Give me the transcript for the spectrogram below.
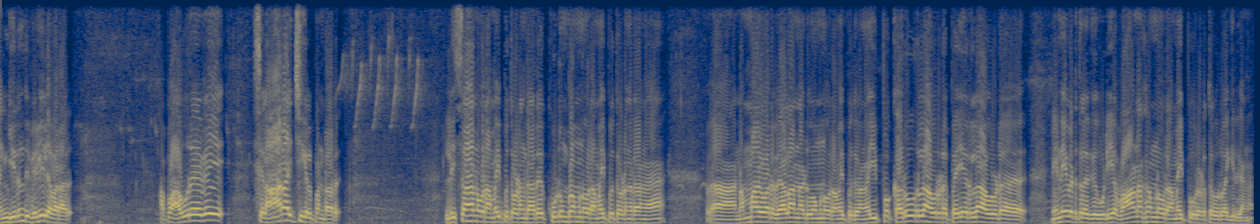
அங்கிருந்து வெளியில் வராரு. அப்போ அவரவே சில ஆராய்ச்சிகள் பண்ணுறாரு லிசான்னு ஒரு அமைப்பு தொடங்குறாரு குடும்பம்னு ஒரு அமைப்பு தொடங்குறாங்க. நம்மாழ்வார் வேளாண் நடுவம்னு ஒரு அமைப்பு தொடங்க இப்போ கரூரில் அவரோட பெயரில் அவரோட நினைவிடத்தில் இருக்கக்கூடிய வானகம்னு ஒரு அமைப்பு ஒரு இடத்த உருவாக்கியிருக்காங்க.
